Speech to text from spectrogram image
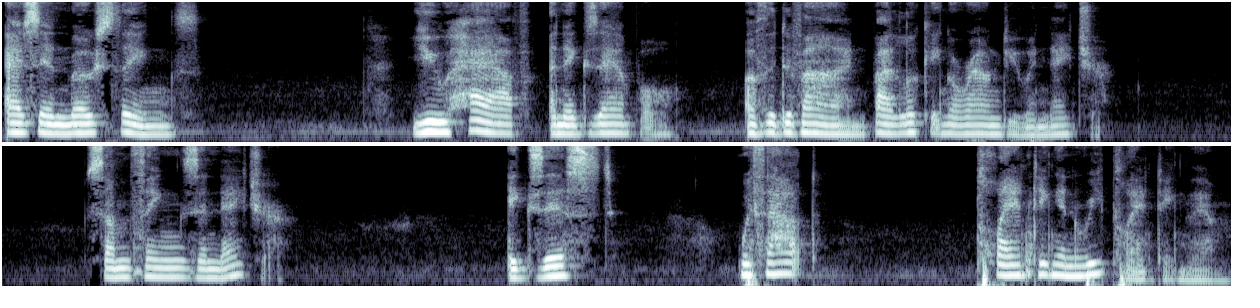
as in most things, you have an example of the divine by looking around you in nature. Some things in nature exist without planting and replanting them.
